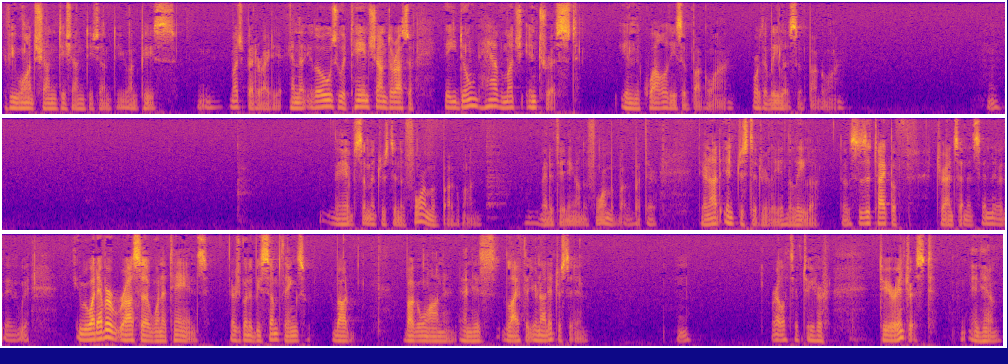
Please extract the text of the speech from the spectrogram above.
if you want shanti, shanti, shanti, you want peace, hmm, much better idea. And those who attain shantarasa, they don't have much interest in the qualities of Bhagawan or the leelas of Bhagawan. Hmm. They have some interest in the form of Bhagawan, meditating on the form of Bhagawan, but they're they're not interested really in the leela. So this is a type of transcendence. And whatever rasa one attains, there's going to be some things about Bhagawan and his life that you're not interested in. hmm? relative to your to your interest in him.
